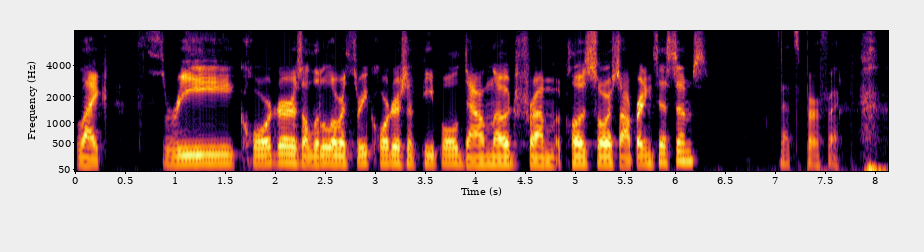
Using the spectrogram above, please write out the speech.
like three quarters a little over three quarters of people download from closed source operating systems. That's perfect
